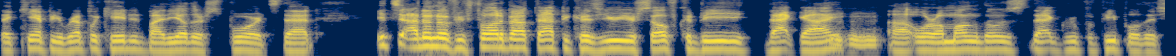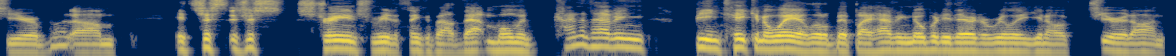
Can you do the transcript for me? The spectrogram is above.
that can't be replicated by the other sports that it's i don't know if you've thought about that because you yourself could be that guy mm-hmm. uh, or among those that group of people this year but um it's just it's just strange for me to think about that moment kind of having being taken away a little bit by having nobody there to really you know cheer it on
